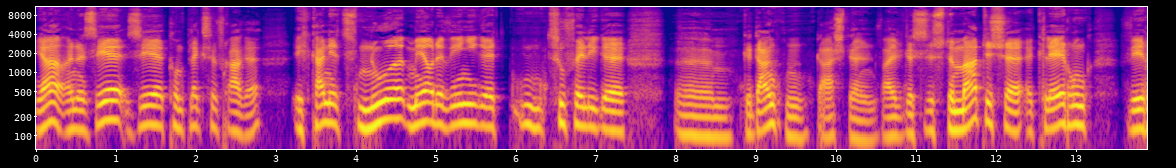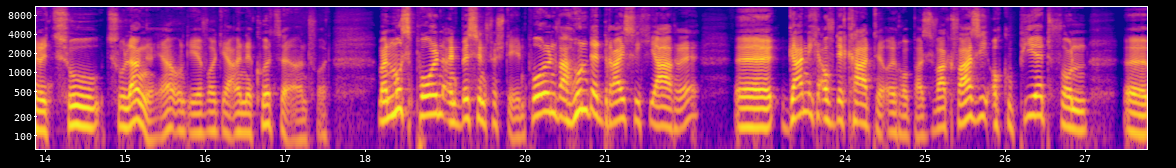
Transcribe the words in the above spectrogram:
Ja, eine sehr, sehr komplexe Frage. Ich kann jetzt nur mehr oder weniger zufällige ähm, Gedanken darstellen, weil das systematische Erklärung wäre zu, zu lange, ja, und ihr wollt ja eine kurze Antwort. man muss Polen ein bisschen verstehen. Polen war 130 Jahre äh, gar nicht auf der Karte Europas, war quasi okkupiert von äh,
